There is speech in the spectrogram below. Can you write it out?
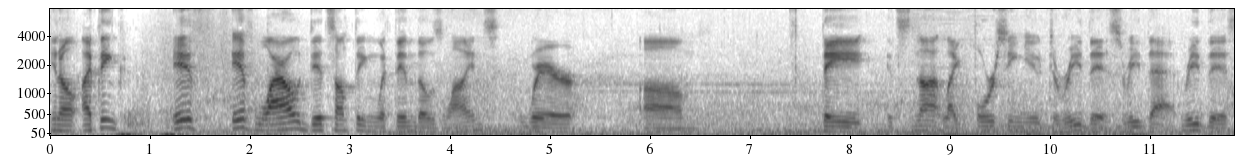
You know, I think if if WoW did something within those lines where um, they it's not like forcing you to read this, read that, read this.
